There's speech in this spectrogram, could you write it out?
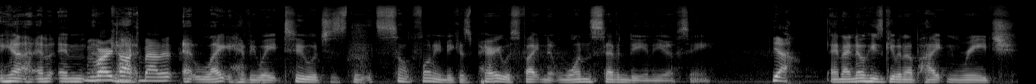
Yeah, and and we've already God, talked about it. at light heavyweight too, which is the, it's so funny because Perry was fighting at 170 in the UFC, Yeah, and I know he's given up height and reach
